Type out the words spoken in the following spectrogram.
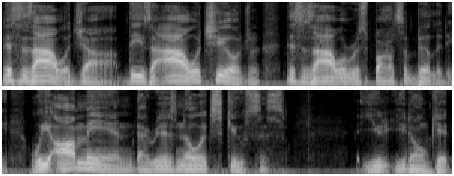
This is our job. These are our children. This is our responsibility. We are men. There is no excuses. You you don't get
